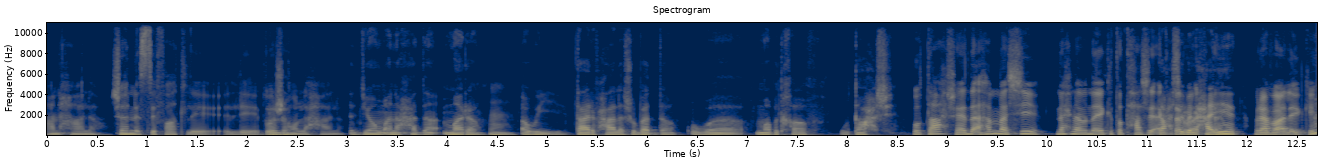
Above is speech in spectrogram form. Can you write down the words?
عن حالها؟ شو هن الصفات اللي اللي بوجههم لحالها. اليوم أنا حدا مرة. قوية. بتعرف حالها شو بدها؟ وما بتخاف. وطاحشة. وطاحشة هذا أهم شيء نحن بدنا إياك تطحشي أكثر طاحشة بالحياة. برافو عليكي.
